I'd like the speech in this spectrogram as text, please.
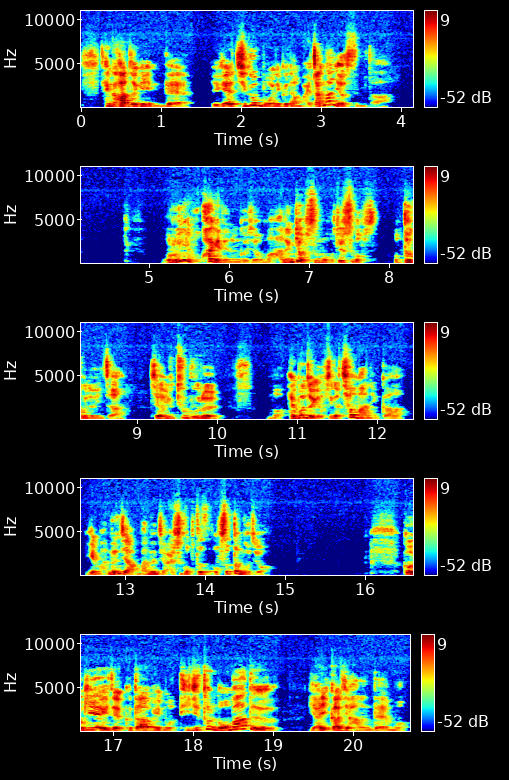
생각한 적이 있는데 이게 지금 보니 그냥 말장난이었습니다. 모르니 혹하게 되는 거죠. 뭐 아는 게 없으면 어쩔 수가 없, 없더군요, 진짜. 제가 유튜브를 뭐 해본 적이 없으니까 처음 하니까 이게 맞는지 안 맞는지 알 수가 없었, 없었던 거죠. 거기에 이제 그 다음에 뭐 디지털 노마드 이야기까지 하는데 뭐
